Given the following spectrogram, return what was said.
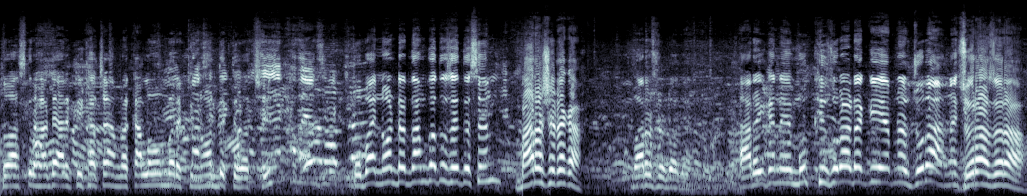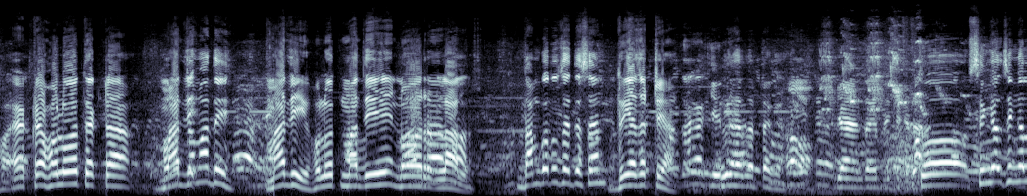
তো আজকের হাটে আরেকটি খাঁচা আমরা কালো বোম্বার একটি নট দেখতে পাচ্ছি। তো ভাই নটটার দাম কত চাইতেছেন? বারোশো টাকা। বারোশো টাকা। আর এখানে মুখ্য জোড়াটা কি আপনার জোড়া নাকি? জোড়া জোড়া। একটা হলুদ একটা মাদি। মাদি? মাদি হলুদ মাদি নর। লাল। দাম কত চাইতেছেন? দুই হাজার টাকা। দুই হাজার টাকা। তো সিঙ্গেল সিঙ্গেল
